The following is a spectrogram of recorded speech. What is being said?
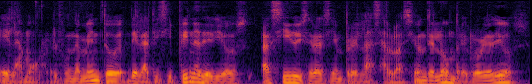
el amor. El fundamento de la disciplina de Dios ha sido y será siempre la salvación del hombre. Gloria a Dios.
